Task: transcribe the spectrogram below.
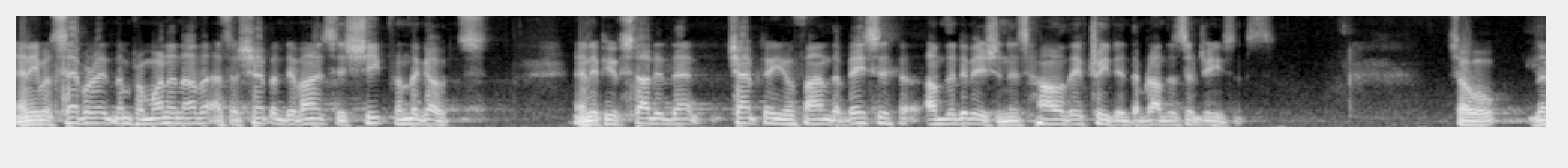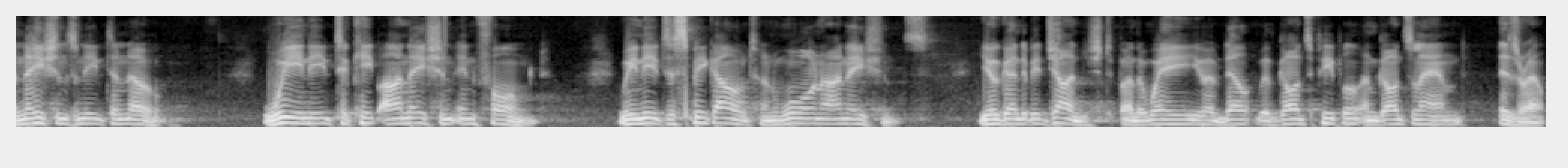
and he will separate them from one another as a shepherd divides his sheep from the goats. And if you've studied that chapter, you'll find the basis of the division is how they've treated the brothers of Jesus. So the nations need to know. We need to keep our nation informed. We need to speak out and warn our nations. You're going to be judged by the way you have dealt with God's people and God's land, Israel.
